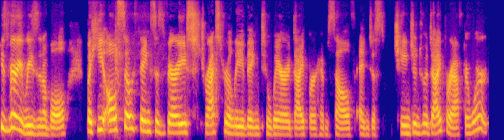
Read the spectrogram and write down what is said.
He's very reasonable, but he also thinks it's very stress relieving to wear a diaper himself and just change into a diaper after work.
